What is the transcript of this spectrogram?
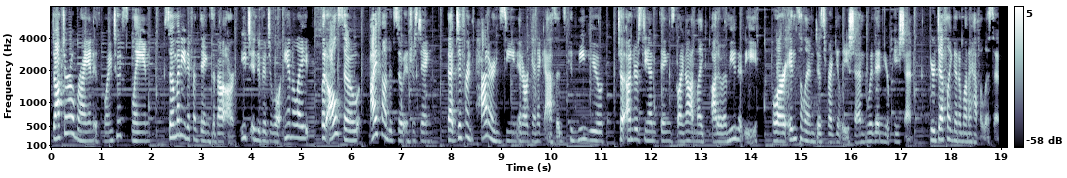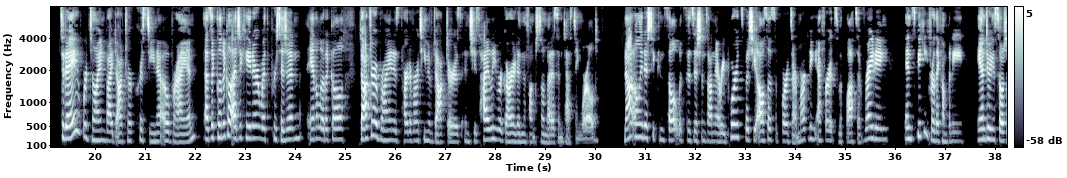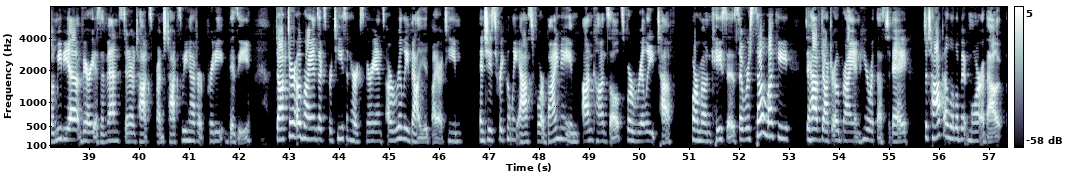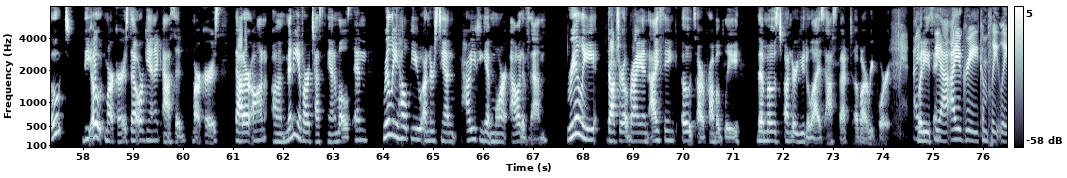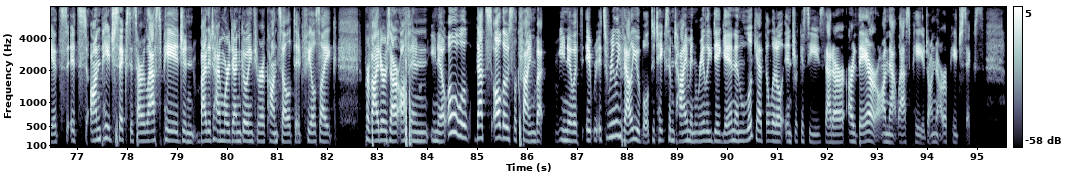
Dr. O'Brien is going to explain so many different things about our each individual analyte, but also I found it so interesting that different patterns seen in organic acids can lead you to understand things going on like autoimmunity or insulin dysregulation within your patient. You're definitely going to want to have a listen. Today, we're joined by Dr. Christina O'Brien. As a clinical educator with Precision Analytical, Dr. O'Brien is part of our team of doctors, and she's highly regarded in the functional medicine testing world. Not only does she consult with physicians on their reports, but she also supports our marketing efforts with lots of writing and speaking for the company and doing social media, various events, dinner talks, brunch talks. We have her pretty busy. Dr. O'Brien's expertise and her experience are really valued by our team, and she's frequently asked for by name on consults for really tough hormone cases. So we're so lucky to have Dr. O'Brien here with us today to talk a little bit more about OAT, the OAT markers, the organic acid markers that are on um, many of our test animals, and really help you understand how you can get more out of them really, Dr. O'Brien, I think oats are probably the most underutilized aspect of our report. What do you think? Yeah, I agree completely. It's it's on page 6, it's our last page and by the time we're done going through a consult, it feels like providers are often, you know, oh, well, that's all those look fine, but you know it's it, it's really valuable to take some time and really dig in and look at the little intricacies that are are there on that last page on our page six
